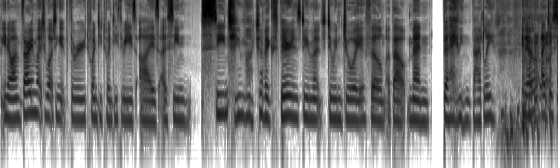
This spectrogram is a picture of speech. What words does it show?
You know, I'm very much watching it through 2023's eyes. I've seen seen too much, I've experienced too much to enjoy a film about men behaving badly. you know, I just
